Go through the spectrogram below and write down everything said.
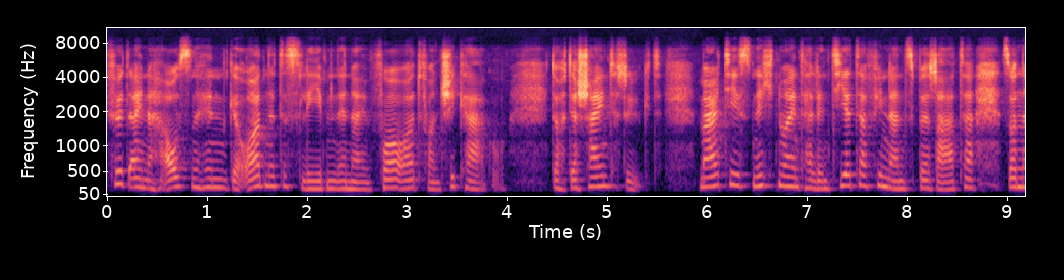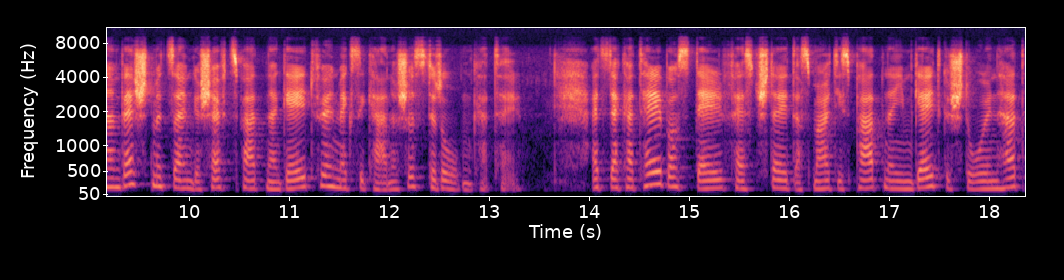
führt ein nach außen hin geordnetes Leben in einem Vorort von Chicago. Doch der Schein trügt. Marty ist nicht nur ein talentierter Finanzberater, sondern wäscht mit seinem Geschäftspartner Geld für ein mexikanisches Drogenkartell. Als der Kartellboss Dale feststellt, dass Martys Partner ihm Geld gestohlen hat,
